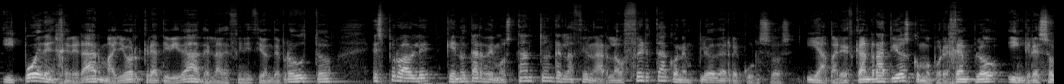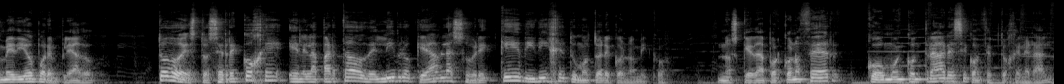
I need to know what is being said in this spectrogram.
y pueden generar mayor creatividad en la definición de producto, es probable que no tardemos tanto en relacionar la oferta con empleo de recursos y aparezcan ratios como por ejemplo ingreso medio por empleado. Todo esto se recoge en el apartado del libro que habla sobre qué dirige tu motor económico. Nos queda por conocer cómo encontrar ese concepto general.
